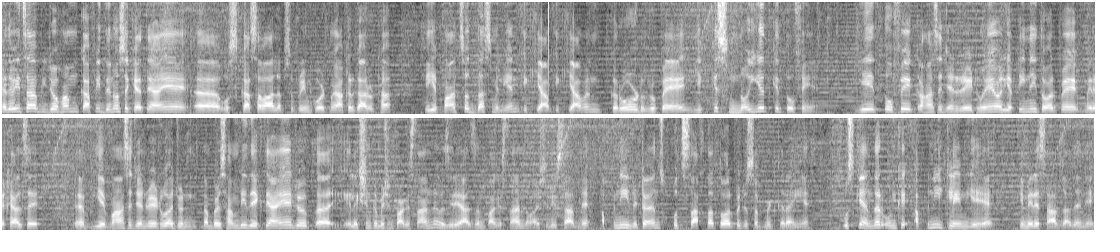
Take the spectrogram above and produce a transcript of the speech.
हैदवीद साहब, जो हम काफ़ी दिनों से कहते आए हैं उसका सवाल अब सुप्रीम कोर्ट में आखिरकार उठा कि ये 510 मिलियन इक्यावन करोड़ रुपए, ये किस नौीयत के तोहफे हैं? ये तोहफे कहाँ से जनरेट हुए हैं? और यकीनी तौर पर मेरे ख्याल से ये वहाँ से जनरेट हुआ जो नंबर्स हम भी देखते आए हैं, जो इलेक्शन कमीशन पाकिस्तान में वज़ी अजम पाकिस्तान, नवाज़ शरीफ साहब ने अपनी रिटर्न खुद साख्ता तौर पर जो सबमिट कराई हैं, उसके अंदर उनके अपनी क्लेम ये है कि मेरे साहबजादे ने,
